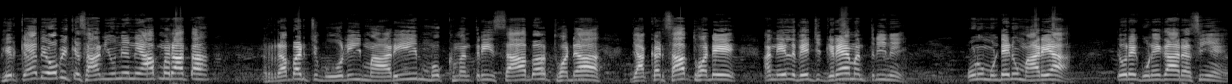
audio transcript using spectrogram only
ਫਿਰ ਕਹਿ ਦਿਓ ਵੀ ਕਿਸਾਨ ਯੂਨੀਅਨ ਨੇ ਆਪ ਮਰਾਤਾ। ਰਬੜ ਚ ਗੋਲੀ ਮਾਰੀ ਮੁੱਖ ਮੰਤਰੀ ਸਾਹਿਬ ਤੁਹਾਡਾ ਜਾਖੜ ਸਾਹਿਬ ਤੁਹਾਡੇ ਅਨਿਲ ਵਿਜ ਗ੍ਰਹਿ ਮੰਤਰੀ ਨੇ। ਉਹਨੂੰ ਮੁੰਡੇ ਨੂੰ ਮਾਰਿਆ ਤੇ ਉਹਦੇ ਗੁਨੇਗਾਰ ਅਸੀਂ ਹੈ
